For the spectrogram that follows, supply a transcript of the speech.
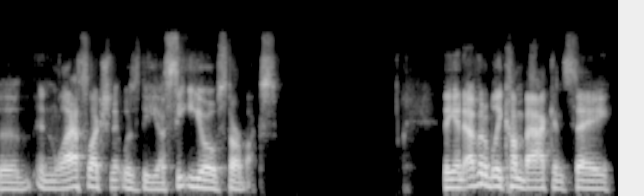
The in the last election, it was the uh, CEO of Starbucks they inevitably come back and say,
